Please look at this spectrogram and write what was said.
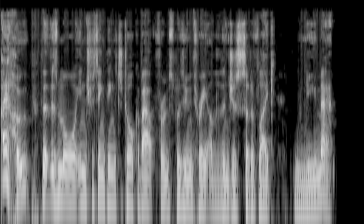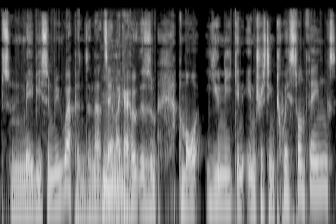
I hope that there's more interesting things to talk about from Splatoon 3 other than just sort of like new maps and maybe some new weapons and that's it. Like I hope there's a, a more unique and interesting twist on things.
